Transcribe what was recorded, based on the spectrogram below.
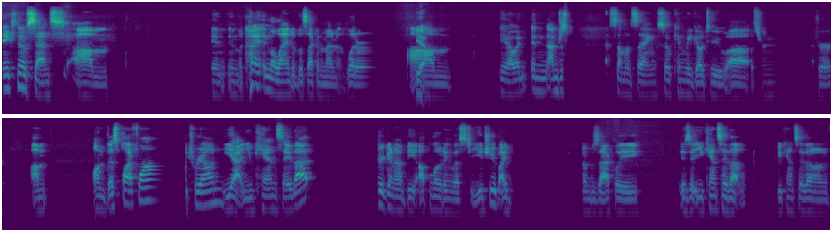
makes no sense. Um, in in the in the land of the Second Amendment, literally. Yeah. Um, you know, and, and I'm just someone saying, so can we go to uh, a certain sector? Um, on this platform, Utreon, yeah, you can say that. You're gonna be uploading this to YouTube. I don't exactly. Is it you can't say that? You can't say that on a,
